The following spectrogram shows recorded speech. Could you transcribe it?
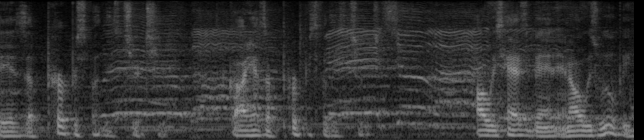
There's a purpose for this church here. God has a purpose for this church. Always has been and always will be.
